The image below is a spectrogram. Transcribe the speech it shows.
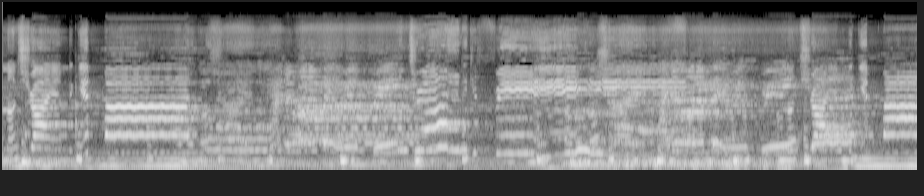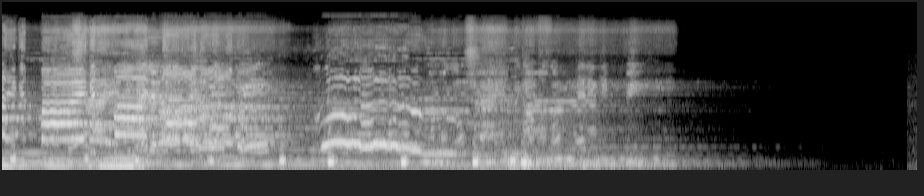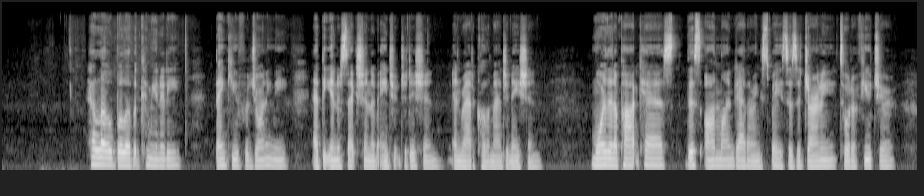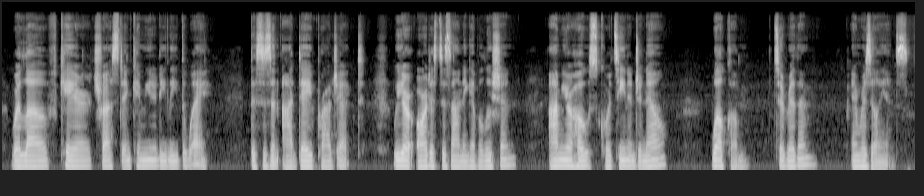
I'm not trying to get by. I'm trying to get free. I'm not trying to get by, get by, get by. I'm gonna try and I'm gonna Hello, beloved community. Thank you for joining me at the intersection of ancient tradition and radical imagination. More than a podcast, this online gathering space is a journey toward a future where love, care, trust, and community lead the way. This is an odd day project. We are artists designing evolution. I'm your host, Cortina Janelle. Welcome to Rhythm and Resilience.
